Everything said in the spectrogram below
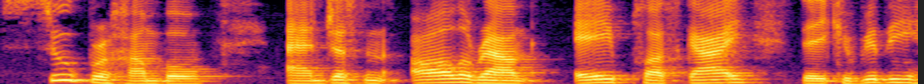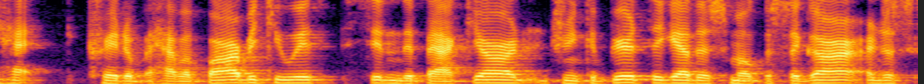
super humble, and just an all around A plus guy that you could really ha- create a, have a barbecue with, sit in the backyard, drink a beer together, smoke a cigar, and just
